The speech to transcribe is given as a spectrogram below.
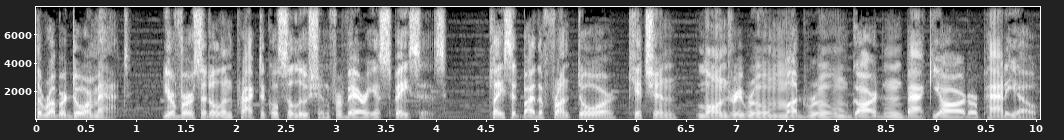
The rubber doormat, your versatile and practical solution for various spaces. Place it by the front door, kitchen, laundry room, mud room, garden, backyard, or patio.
